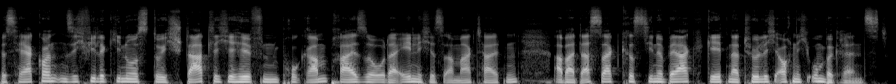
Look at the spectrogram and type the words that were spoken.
Bisher konnten sich viele Kinos durch staatliche Hilfen, Programmpreise oder ähnliches am Markt halten, aber das, sagt Christine Berg, geht natürlich auch nicht unbegrenzt.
